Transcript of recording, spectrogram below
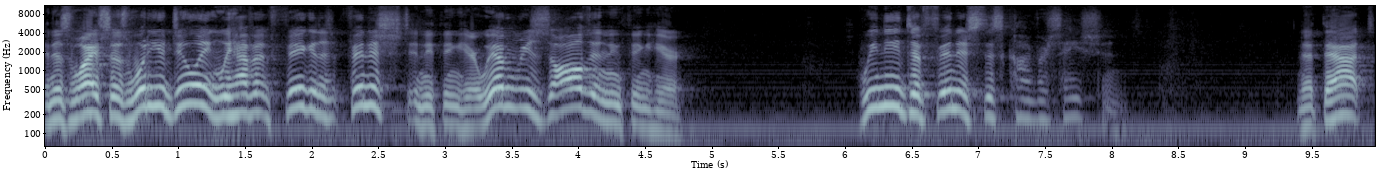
And his wife says, What are you doing? We haven't fig- finished anything here. We haven't resolved anything here. We need to finish this conversation. And at that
